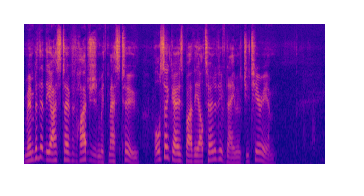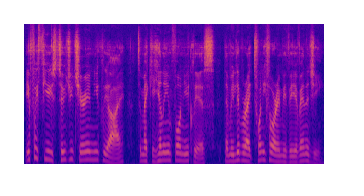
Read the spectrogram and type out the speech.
Remember that the isotope of hydrogen with mass 2 also goes by the alternative name of deuterium. If we fuse two deuterium nuclei to make a helium 4 nucleus, then we liberate 24 MeV of energy.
